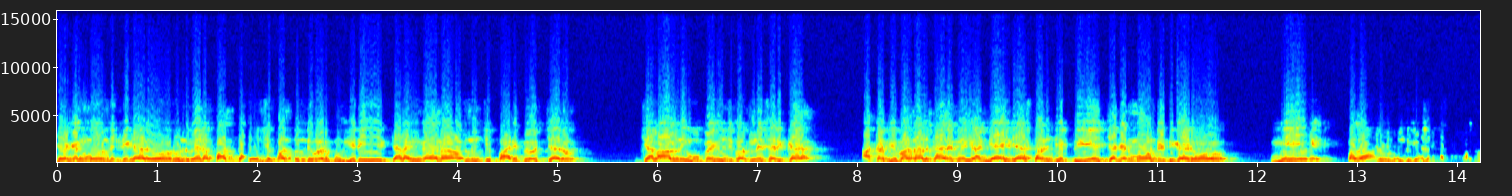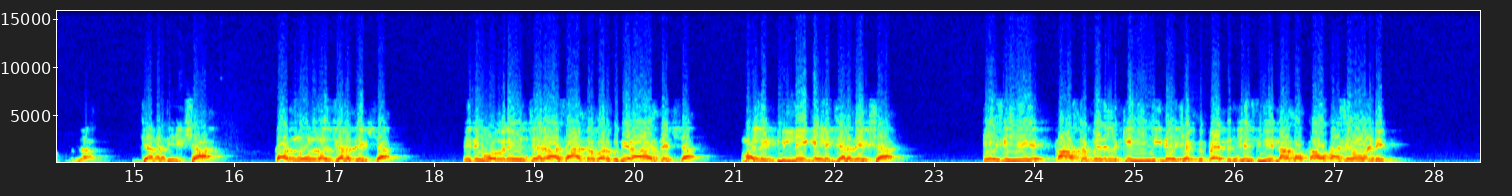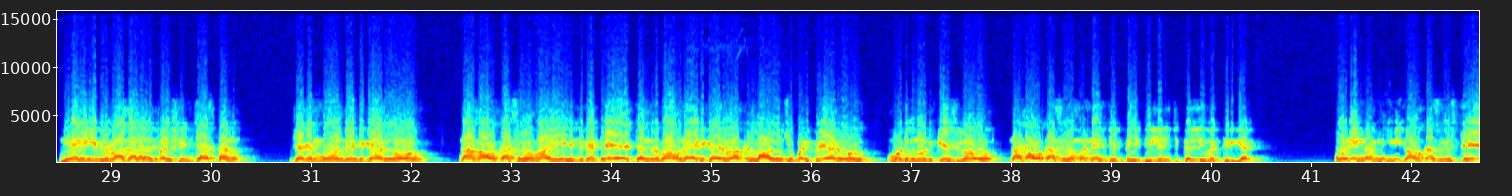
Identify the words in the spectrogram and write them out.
జగన్మోహన్ రెడ్డి గారు రెండు వేల పద్నాలుగు నుంచి పంతొమ్మిది వరకు ఇది తెలంగాణ నుంచి పారిపోయి వచ్చారు. జలాల్ని ఉపయోగించుకోవట్లేదు సరిగ్గా. అక్కడ వివాదాల కారణంగా అన్యాయం చేస్తారని చెప్పి జగన్మోహన్ రెడ్డి గారు మే పదహారు రెండు వేల పదహారున జలదీక్ష కర్నూలులో జలదీక్ష. ఇది ఉదయం నుంచి సాయంత్రం వరకు నిరాహార దీక్ష. మళ్ళీ ఢిల్లీకి వెళ్ళి జలదీక్ష చేసి రాష్ట్ర ప్రజలకి ఇదే చెప్పి ప్రయత్నం చేసి నాకు ఒక అవకాశం ఇవ్వండి. నేను ఈ వివాదాలని పరిశీలించేస్తాను జగన్మోహన్ రెడ్డి గారు నాకు అవకాశం ఇవ్వాలి. ఎందుకంటే చంద్రబాబు నాయుడు గారు అక్కడ లాలూచి పడిపోయారు. ఓటుకు నోటు కేసులో నాకు అవకాశం ఇవ్వండి అని చెప్పి ఢిల్లీ నుంచి గల్లీ వరకు తిరిగారు. పోనీ నమ్మి మీకు అవకాశం ఇస్తే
